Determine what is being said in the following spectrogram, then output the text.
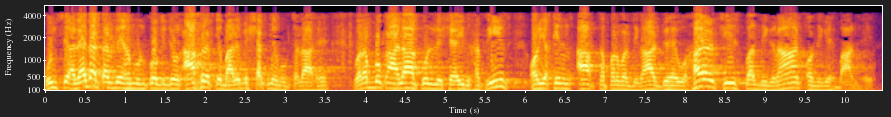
ان سے علیحدہ کر لیں ہم ان کو کہ جو آخرت کے بارے میں شک میں مبتلا ہے وہ رب کا اعلیٰ کل شعید حفیظ۔ اور یقیناً آپ کا پروردگار جو ہے وہ ہر چیز پر نگران اور نگہبان ہے۔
